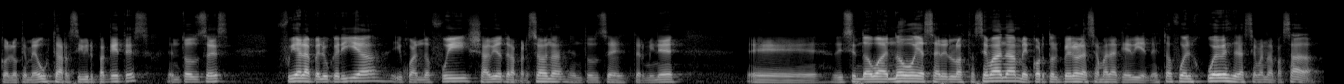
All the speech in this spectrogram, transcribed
con lo que me gusta recibir paquetes. Entonces, fui a la peluquería y cuando fui ya había otra persona, entonces terminé eh, diciendo, bueno, no voy a hacerlo esta semana, me corto el pelo la semana que viene. Esto fue el jueves de la semana pasada.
